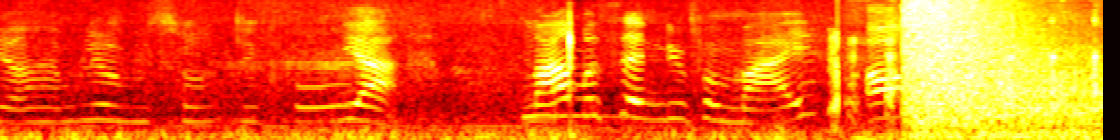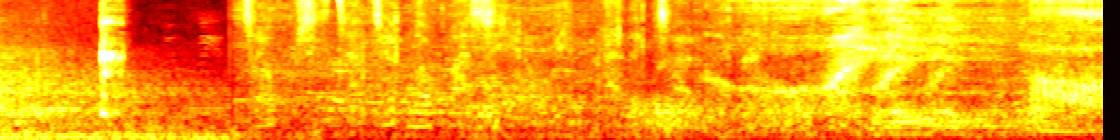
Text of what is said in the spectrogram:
Ja, han bliver misundelig på. Ja. Meget misundelig på mig. Og 为了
